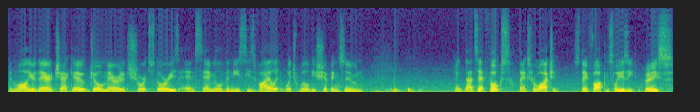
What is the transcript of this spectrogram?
And while you're there, check out Joe Meredith's short stories and Samuel Venisi's Violet, which will be shipping soon. I think that's it, folks. Thanks for watching. Stay fucking sleazy. Peace.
